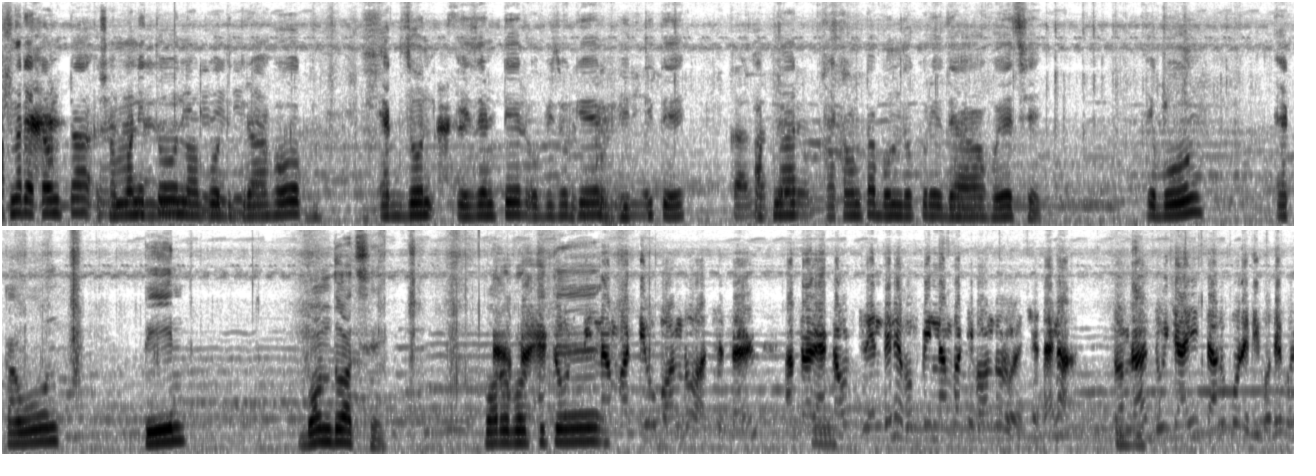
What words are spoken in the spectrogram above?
আপনার অ্যাকাউন্টটা সম্মানিত নগদ গ্রাহক একজন এজেন্টের অভিযোগের ভিত্তিতে আপনার অ্যাকাউন্টটা বন্ধ করে দেওয়া হয়েছে এবং অ্যাকাউন্ট পিন বন্ধ আছে। পরবর্তীতে নাম্বারটিও বন্ধ আছে স্যার আপনার অ্যাকাউন্ট লেনদেন এবং পিন নাম্বারটি বন্ধ রয়েছে তাই না? তো আমরা দুইটাই চালু করে দিব। দেখুন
